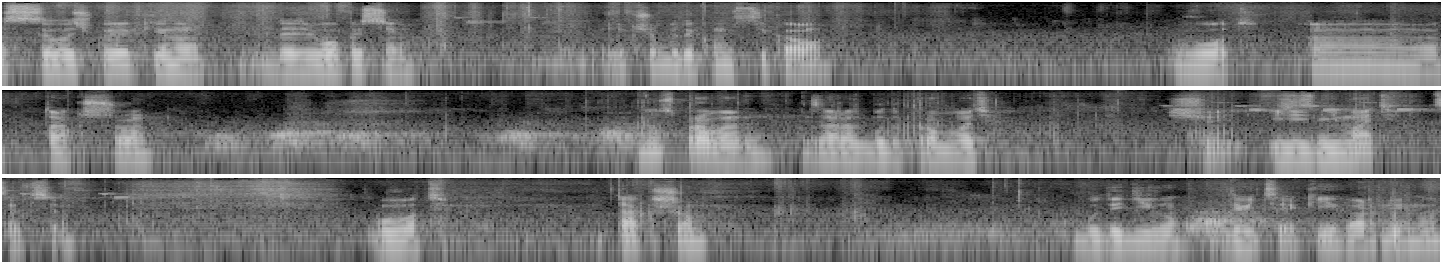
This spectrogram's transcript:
ссылочку я кину десь в описі, якщо буде комусь цікаво. Вот. Е, так що. Ну, спробуємо. Зараз буду пробувати ще і знімати це все. От. Так що буде діло. Дивіться, який гарний вона.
